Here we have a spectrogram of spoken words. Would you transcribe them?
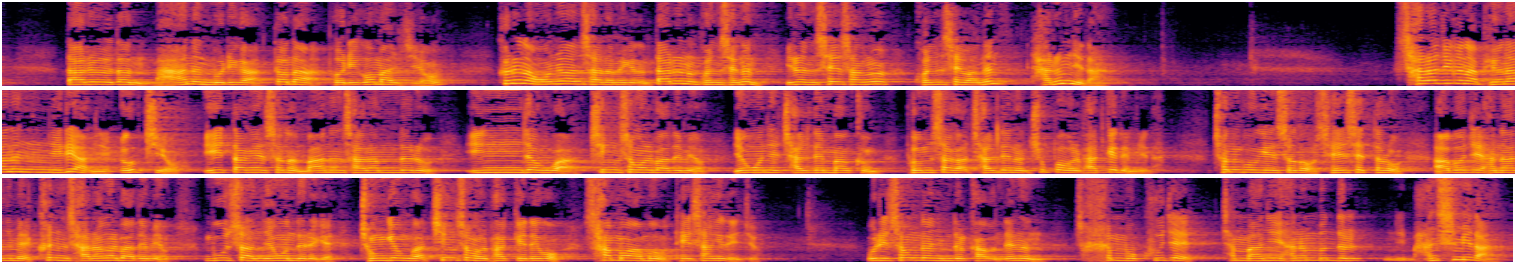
따르던 많은 무리가 떠나버리고 말지요. 그러나 온유한 사람에게는 따르는 권세는 이런 세상의 권세와는 다릅니다. 사라지거나 변하는 일이 아니 없지요. 이 땅에서는 많은 사람들의 인정과 칭송을 받으며 영혼이 잘된 만큼 범사가 잘되는 축복을 받게 됩니다. 천국에서도 세세토로 아버지 하나님의 큰 사랑을 받으며 무수한 영혼들에게 존경과 칭송을 받게 되고 사모함의 대상이 되죠. 우리 성도님들 가운데는 참 뭐 구제 참 많이 하는 분들 많습니다.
